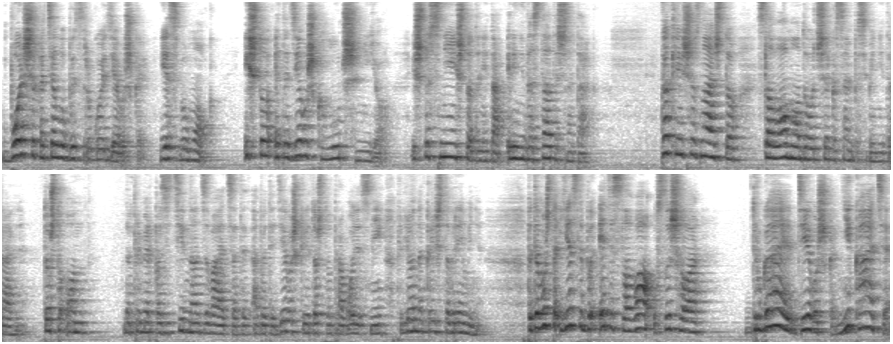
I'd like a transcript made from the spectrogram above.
больше хотел бы быть с другой девушкой, если бы мог. И что эта девушка лучше нее. И что с ней что-то не так или недостаточно так. Как я еще знаю, что слова молодого человека сами по себе нейтральны? То, что он, например, позитивно отзывается об этой девушке, или то, что он проводит с ней определенное количество времени. Потому что если бы эти слова услышала другая девушка, не Катя,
